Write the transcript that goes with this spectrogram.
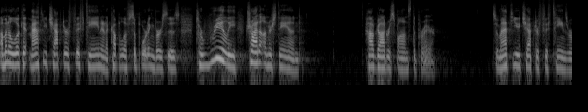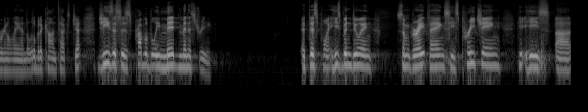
I'm going to look at Matthew chapter 15 and a couple of supporting verses to really try to understand how God responds to prayer. So, Matthew chapter 15 is where we're going to land. A little bit of context. Je- Jesus is probably mid ministry at this point. He's been doing some great things. He's preaching, he, he's uh,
